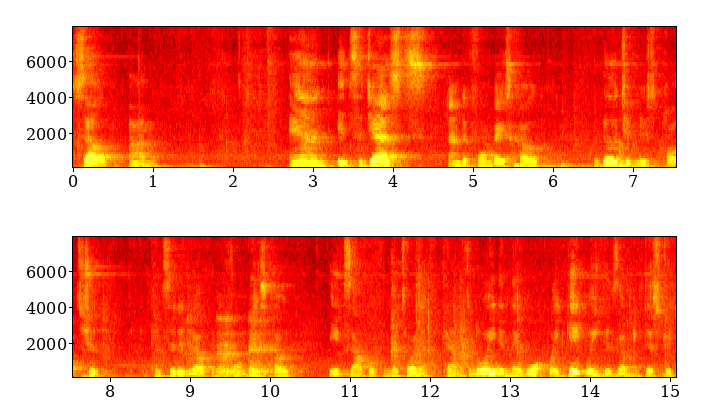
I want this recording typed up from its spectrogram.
So, um, and it suggests, under form-based code, the village of New Paltz should consider developing a form-based code. The example from the town of, Lloyd and their walkway gateway zoning district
